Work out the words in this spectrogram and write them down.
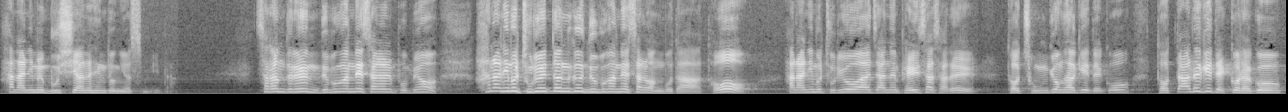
하나님을 무시하는 행동이었습니다. 사람들은 느부갓네살을 보며 하나님을 두려워했던 그 느부갓네살 왕보다 더 하나님을 두려워하지 않는 벨사살을 더 존경하게 되고 더 따르게 될 거라고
